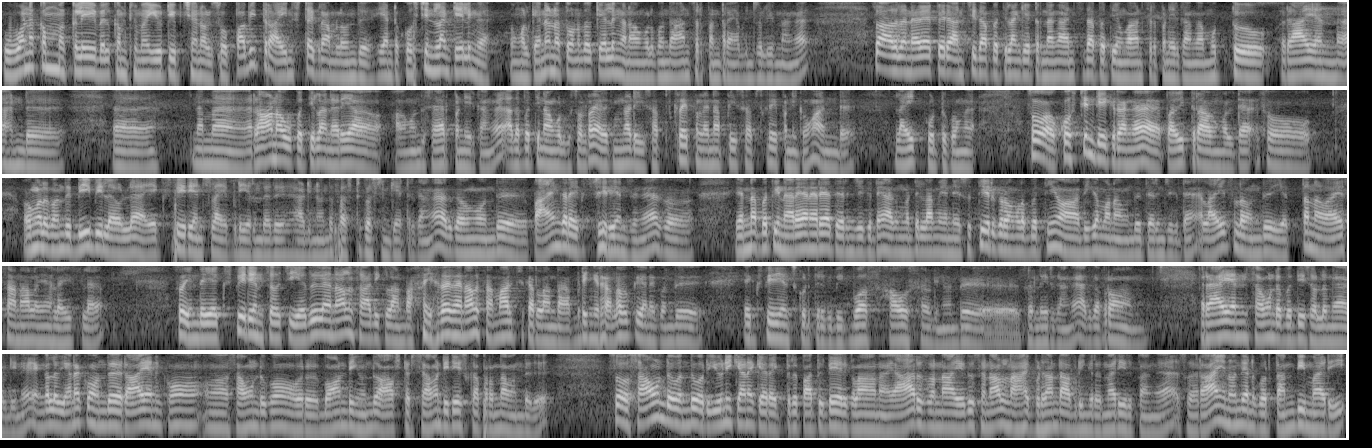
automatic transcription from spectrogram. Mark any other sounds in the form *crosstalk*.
வணக்கம் மக்களே welcome to my YouTube channel so Pavithra இன்ஸ்டாகிராமில் வந்து என்கிட்ட கொஸ்டின்லாம் கேளுங்க. உங்களுக்கு என்னென்ன தோணுதோ கேளுங்க. நான் உங்களுக்கு வந்து ஆன்சர் பண்ணுறேன் அப்படின்னு சொல்லியிருந்தாங்க. ஸோ அதில் நிறைய பேர் அன்சிதா பற்றிலாம் கேட்டிருந்தாங்க. அன்சிதா பற்றி அவங்க ஆன்சர் பண்ணியிருக்காங்க. முத்து ராயன் அண்டு நம்ம ராணாவை பற்றிலாம் நிறையா அவங்க வந்து ஷேர் பண்ணியிருக்காங்க. அதை பற்றி நான் உங்களுக்கு சொல்கிறேன் அதுக்கு முன்னாடி சப்ஸ்கிரைப் பண்ணலைன்னா ப்ளீஸ் சப்ஸ்கிரைப் பண்ணிக்கோங்க அண்டு லைக் போட்டுக்கோங்க. ஸோ கொஸ்டின் கேட்குறாங்க பவித்ரா அவங்கள்ட்ட. ஸோ உங்களுக்கு வந்து பிபியில் உள்ள எக்ஸ்பீரியன்ஸ்லாம் எப்படி இருந்தது அப்படின்னு வந்து ஃபஸ்ட்டு கொஸ்டின் கேட்டிருக்காங்க. அதுக்கு அவங்க வந்து பயங்கர எக்ஸ்பீரியன்ஸுங்க ஸோ என்னை பற்றி நிறையா நிறையா தெரிஞ்சுக்கிட்டேன். அது மட்டும் இல்லாமல் என்னை சுற்றி இருக்கிறவங்கள பற்றியும் அதிகமாக நான் வந்து தெரிஞ்சுக்கிட்டேன். லைஃப்பில் வந்து எத்தனை வயசானாலும் என் லைஃப்பில் ஸோ இந்த எக்ஸ்பீரியன்ஸை வச்சு எது வேணாலும் சாதிக்கலாம்டா. *laughs* எதை வேணாலும் சமாளிச்சுக்கரலாம்டா அப்படிங்கிற அளவுக்கு எனக்கு வந்து எக்ஸ்பீரியன்ஸ் கொடுத்துருக்கு பிக் பாஸ் ஹவுஸ் அப்படின்னு வந்து சொல்லியிருக்காங்க. அதுக்கப்புறம் ராயன் சவுண்டை பற்றி சொல்லுங்கள் அப்படின்னு. எங்களுக்கு எனக்கும் வந்து ராயனுக்கும் சவுண்டுக்கும் ஒரு பாண்டிங் வந்து ஆஃப்டர் செவன்ட்டி டேஸ்க்கு அப்புறம் தான் வந்தது. ஸோ சவுண்டு வந்து ஒரு யூனிக்கான கேரக்டர் பார்த்துக்கிட்டே இருக்கலாம். நான் யார் சொன்னால் எது சொன்னாலும் நான் இப்படி தான்டா அப்படிங்கிற மாதிரி இருப்பாங்க. ஸோ ராயன் வந்து எனக்கு ஒரு தம்பி மாதிரி.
